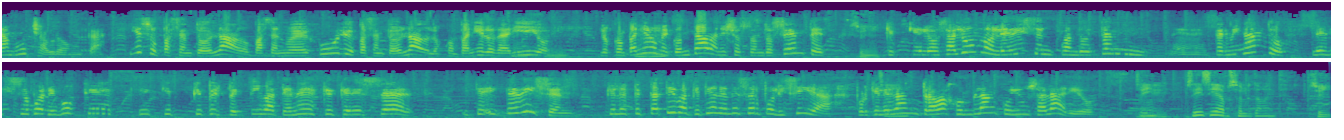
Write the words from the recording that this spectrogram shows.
da mucha bronca. Y eso pasa en todos lados, pasa el 9 de julio y pasa en todos lados. Los compañeros Darío, los compañeros me contaban, ellos son docentes, Sí. que, que los alumnos le dicen cuando están eh, terminando, les dicen, bueno, ¿y vos qué, qué, qué- qué perspectiva tenés? ¿Qué querés ser? Y te, y te dicen que la expectativa que tienen es ser policía, porque les dan un trabajo en blanco y un salario. Sí, sí, sí, absolutamente. Sí.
